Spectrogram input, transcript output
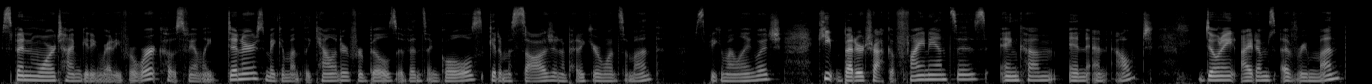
Spend more time getting ready for work. Host family dinners. Make a monthly calendar for bills, events, and goals. Get a massage and a pedicure once a month. Speaking my language. Keep better track of finances, income in and out. Donate items every month.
